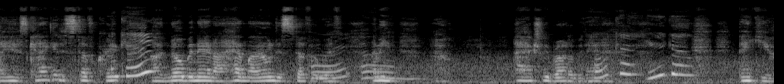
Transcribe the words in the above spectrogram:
Oh, yes, can I get a stuffed crepe? Okay. Uh, no banana. I have my own to stuff it with. right, I mean, I actually brought a banana. Okay, here you go. Thank you.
